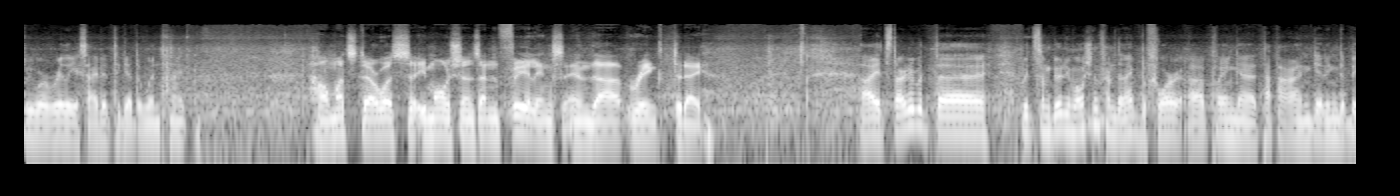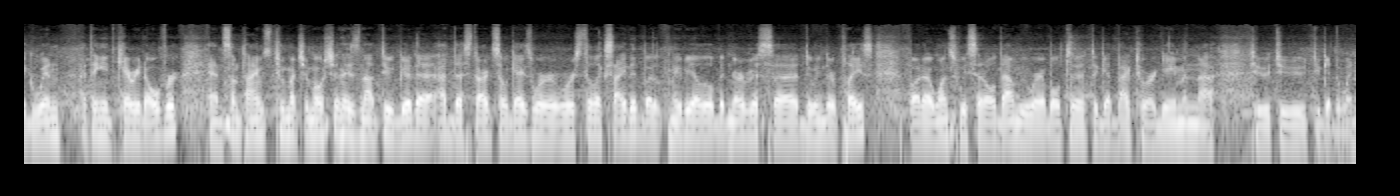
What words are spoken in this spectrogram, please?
we were really excited to get the win tonight. How much there was emotions and feelings in the rink today? Uh, it started with uh, with some good emotion from the night before uh, playing uh, Tappara and getting the big win. I think it carried over, and sometimes too much emotion is not too good at the start. So guys were, were still excited, but maybe a little bit nervous uh, doing their plays. But once we settled down, we were able to, to get back to our game and to, to to get the win.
